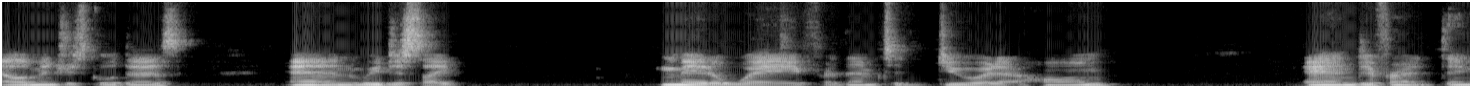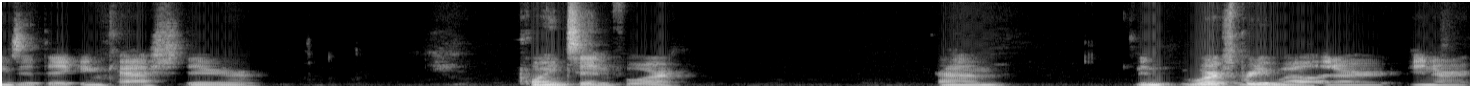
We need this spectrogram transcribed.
elementary school does, and we just like made a way for them to do it at home, and different things that they can cash their points in for. Um, it works pretty well at our in our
